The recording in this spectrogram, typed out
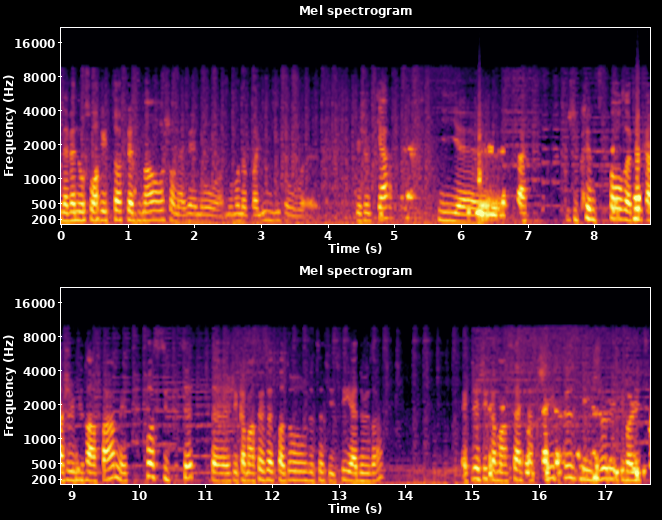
on avait nos soirées de tough le dimanche, on avait nos, nos Monopoly, nos, les jeux de cartes. Puis j'ai pris une petite pause un quand j'ai eu mes enfants, mais pas si petite. j'ai commencé à être aux jeux de société à deux ans. Et là, j'ai commencé à chercher plus des jeux évolutifs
